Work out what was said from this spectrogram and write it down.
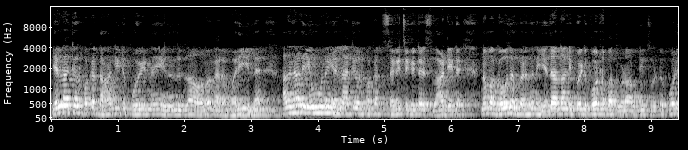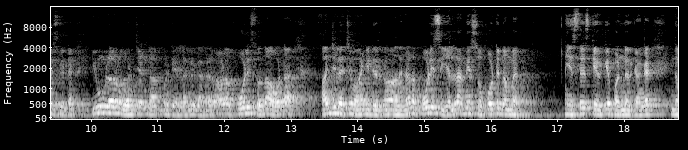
எல்லாத்தையும் ஒரு பக்கம் தாண்டிட்டு போயிட்டு இருந்துட்டு தான் ஆகணும். வேற வழி இல்லை. அதனால இவங்களும் எல்லாத்தையும் ஒரு பக்கம் சகிச்சுக்கிட்டு விளாண்டிட்டு நம்ம கௌதம் பிறந்து எதாக இருந்தாலும் நீ போயிட்டு கோர்ட்டில் பார்த்து கூட அப்படின்னு சொல்லிட்டு போலீஸ் கிட்ட இவங்களோட ஒரிஜினல் டாக்குமெண்ட் எல்லாமே காட்டுறாங்க. ஆனா போலீஸ் வந்து அவட்ட அஞ்சு லட்சம் வாங்கிட்டு இருக்கான். அதனால போலீஸ் எல்லாமே சப்போர்ட் நம்ம எஸ்எஸ்கேவுக்கே பண்ணிருக்காங்க. இந்த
